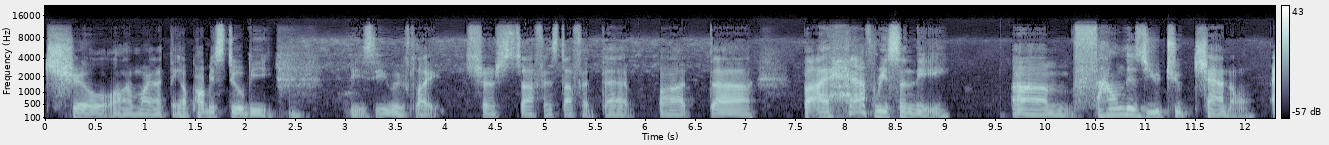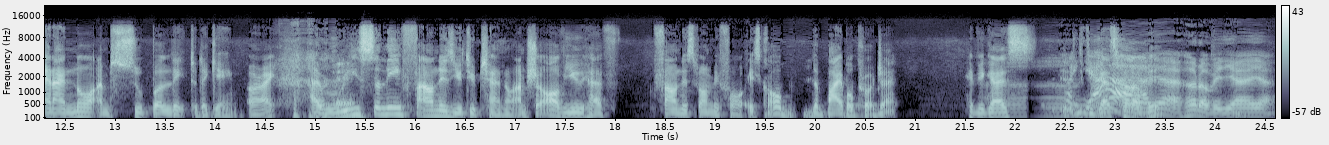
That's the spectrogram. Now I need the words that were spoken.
chill or unwind. I think I'll probably still be busy with like church stuff and stuff like that. But uh, but I have recently um, found this YouTube channel, and I know I'm super late to the game. All right, I recently found this YouTube channel. I'm sure all of you have found this one before. It's called the Bible Project. Have you guys? have you guys heard Yeah, of it? yeah, I heard of it. Yeah, yeah.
